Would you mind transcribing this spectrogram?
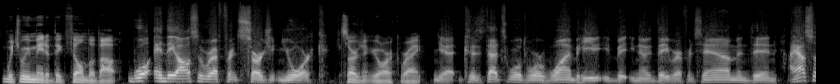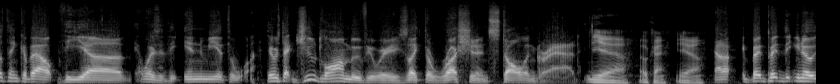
which we made a big film about Well, and they also reference Sergeant York. Sergeant York, right? Yeah, because that's World War One, but he, but you know, they reference him, and then I also think about the uh, what is it, the enemy of the. There was that Jude Law movie where he's like the Russian in Stalingrad. Yeah. Okay. Yeah. Uh, but but you know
